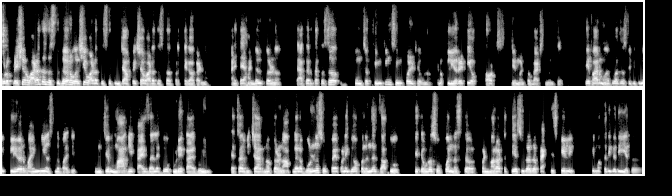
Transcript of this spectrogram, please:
तेवढं प्रेशर वाढतच असतं. दरवर्षी वाढत असतं. तुमच्या अपेक्षा वाढत असतात प्रत्येकाकडनं. आणि ते हँडल करणं त्याकरता कसं तुमचं थिंकिंग सिंपल ठेवणं नो क्लिअरिटी ऑफ थॉट्स जे म्हणतो बॅट्समनचं ते फार महत्वाचं असतं की तुम्ही क्लिअर माइंडनी असलं पाहिजे. तुमचे मागे काय झालं किंवा पुढे काय होईल त्याचा विचार न करणं आपल्याला बोलणं सोपं आहे पण जेव्हा फलंदाज जातो ते तेवढं सोपं नसतं. पण मला वाटतं ते सुद्धा जर प्रॅक्टिस केली की मग कधी कधी येतं.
